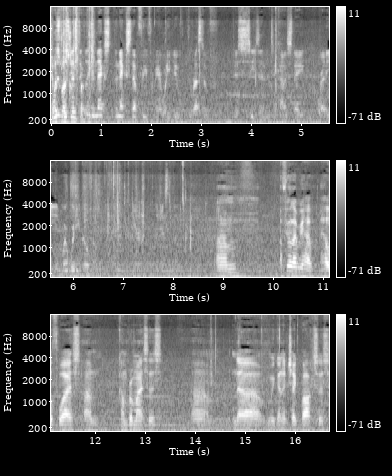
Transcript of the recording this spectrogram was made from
What is logistically the next the next step for you from here? What do you do the rest of this season to kind of stay ready, and where, where do you go from here logistically? Um, I feel like we have health-wise um, compromises. Um, that we're gonna check boxes.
